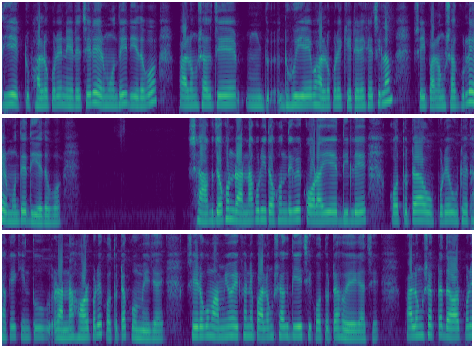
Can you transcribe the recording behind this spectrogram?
দিয়ে একটু ভালো করে নেড়ে চেড়ে এর মধ্যেই দিয়ে দেবো। পালং শাক যে ধুয়ে ভালো করে কেটে রেখেছিলাম, সেই পালং শাকগুলো এর মধ্যে দিয়ে দেবো। শাক যখন রান্না করি তখন দেখবে কড়াইয়ে দিলে কতটা উপরে উঠে থাকে, কিন্তু রান্না হওয়ার পরে কতটা কমে যায়। সেই রকম আমিও এখানে পালং শাক দিয়েছি, কতটা হয়ে গেছে। পালং শাকটা দেওয়ার পরে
